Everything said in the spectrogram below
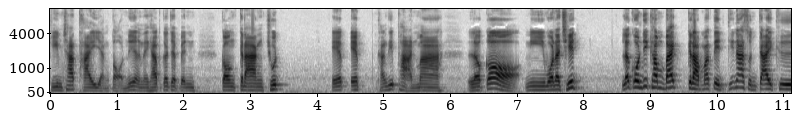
ทีมชาติไทยอย่างต่อเนื่องนะครับ ก็จะเป็นกองกลางชุด FF ครั้งที่ผ่านมา แล้วก็มีวรชิต แล้วคนที่คัมแบ็กกลับมาติดที่น่าสนใจคือ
